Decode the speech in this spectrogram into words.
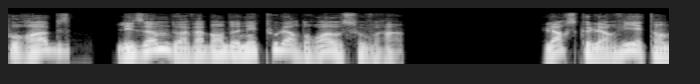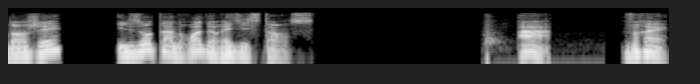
Pour Hobbes, les hommes doivent abandonner tous leurs droits au souverain. Lorsque leur vie est en danger, ils ont un droit de résistance. A. Vrai.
